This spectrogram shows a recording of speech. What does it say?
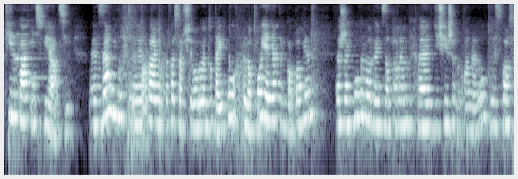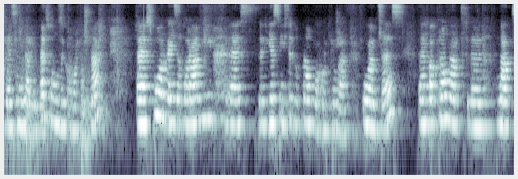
kilka inspiracji. Zanim pani profesor się tutaj ulokuje, ja tylko powiem, że głównym organizatorem e, dzisiejszego panelu jest Polskie Seminarium Etnomuzykowo-Sztuczne. E, Współorganizatorami e, jest Instytut Nauk o Kulturze UMCS. E, Patronat nad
